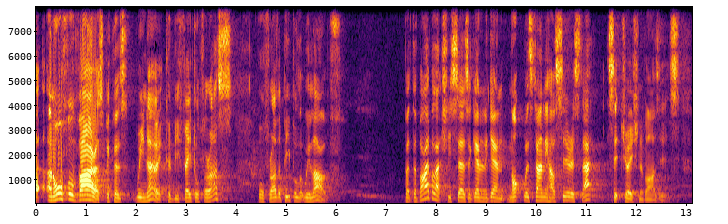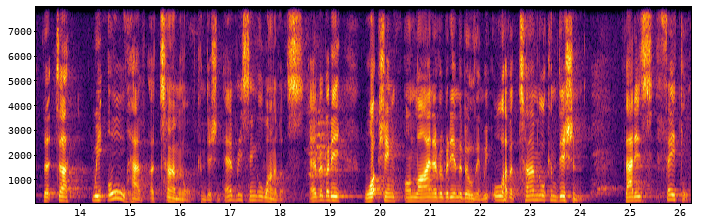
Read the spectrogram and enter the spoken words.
a, an awful virus because we know it could be fatal for us or for other people that we love. But the Bible actually says again and again, notwithstanding how serious that situation of ours is, that uh, we all have a terminal condition, every single one of us. Everybody watching online, everybody in the building, we all have a terminal condition that is fatal.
